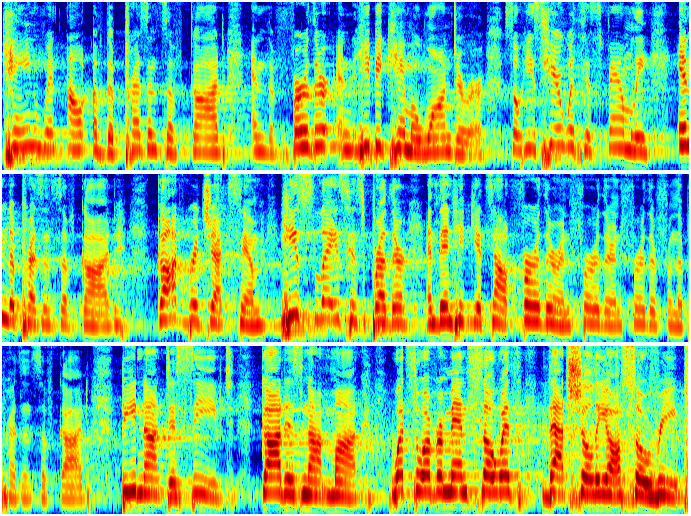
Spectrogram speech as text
Cain went out of the presence of God, and the further, and he became a wanderer. So he's here with his family in the presence of God. God rejects him. He slays his brother, and then he gets out further and further and further from the presence of God. Be not deceived. God is not mocked. Whatsoever man soweth, that shall he also reap.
